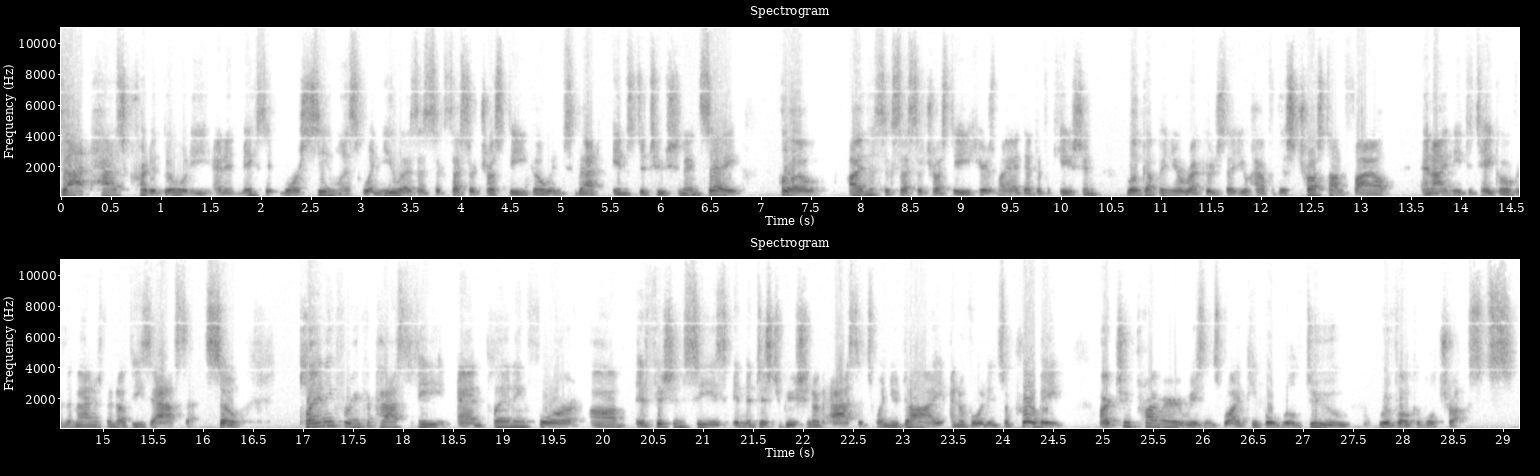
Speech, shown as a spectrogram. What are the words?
That has credibility and it makes it more seamless when you, as a successor trustee, go into that institution and say, Hello, I'm the successor trustee. Here's my identification. Look up in your records that you have this trust on file. And I need to take over the management of these assets. So, planning for incapacity and planning for um, efficiencies in the distribution of assets when you die and avoidance of probate are two primary reasons why people will do revocable trusts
